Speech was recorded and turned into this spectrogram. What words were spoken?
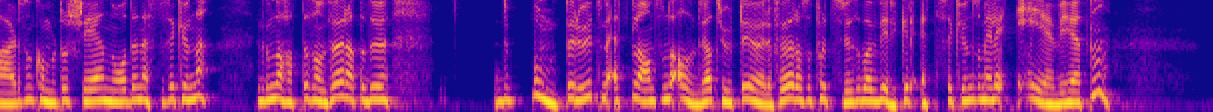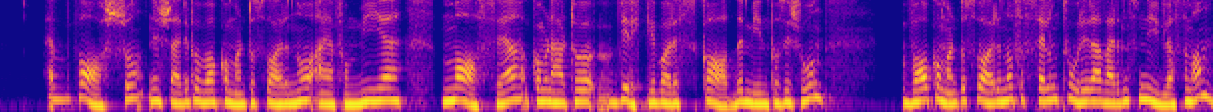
er det som kommer til å skje nå det neste sekundet. Jeg vet ikke om du har hatt det sånn før, at du du bomper ut med et eller annet som du aldri har turt å gjøre før, og så plutselig så bare virker ett sekund som hele evigheten. Jeg var så nysgjerrig på hva kommer han til å svare nå. Er jeg for mye? Maser jeg? Kommer det her til å virkelig bare skade min posisjon? Hva kommer han til å svare nå? For selv om Torer er verdens nydeligste mann,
